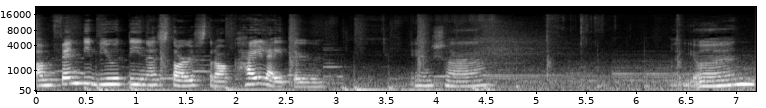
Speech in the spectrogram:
um, Fenty Beauty na Starstruck Highlighter. Ayan siya. Ayan.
